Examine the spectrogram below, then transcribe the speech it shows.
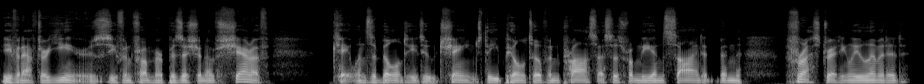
Even after years, even from her position of sheriff, Caitlin's ability to change the Piltover processes from the inside had been frustratingly limited.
